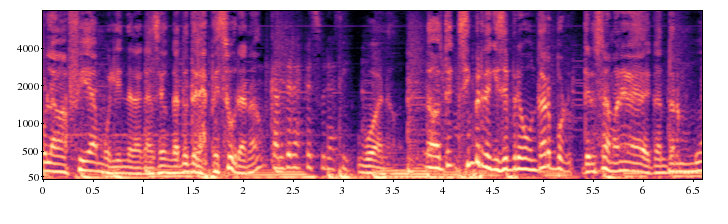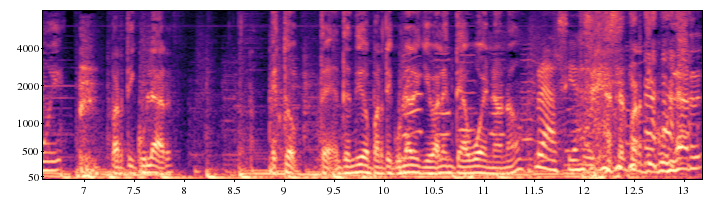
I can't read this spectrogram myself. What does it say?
Paula Mafía, muy linda la canción, Cantate la espesura, ¿no? Canté la espesura, sí. Bueno, no, te- siempre te quise preguntar por tenés una manera de cantar muy particular. Esto, te entendido particular equivalente a bueno, ¿no? Gracias. Podría ser particular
